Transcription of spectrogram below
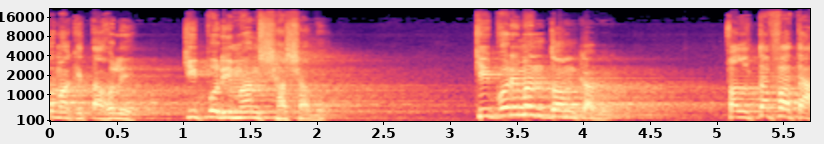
তোমাকে তাহলে কি পরিমাণ শাসাবে, কি পরিমাণ দমকাবে। ফালতাফাতা,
